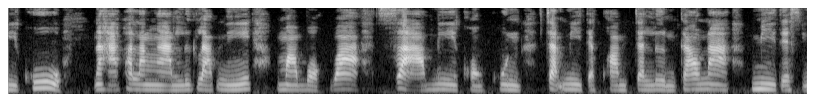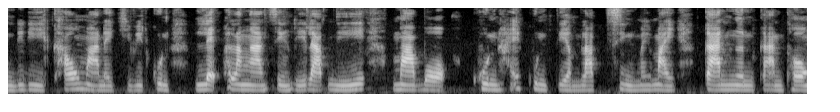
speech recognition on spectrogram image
มีคู่นะคะ พลังงานลึกลับนี้มาบอกว่าสามีของคุณจะมีแต่ความเจริญก้าวหน้า มีแต่สิ่งดีๆ เข้ามาในชีวิตคุณ และพลังงานสิ่งลี้ลับนี้มาบอกคุณให้คุณเตรียมรับสิ่งใหม่ ๆ การเงินการทอง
